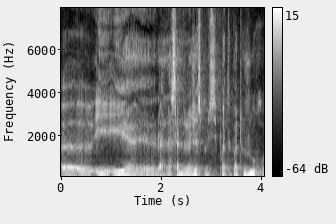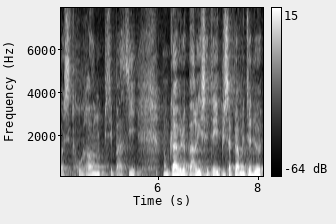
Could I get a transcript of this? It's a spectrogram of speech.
euh, et, euh, la, salle de la GESP ne s'y prête pas toujours. C'est trop grand, puis c'est pas assis. Donc là, avec le Paris, c'était. Et puis ça permettait de,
